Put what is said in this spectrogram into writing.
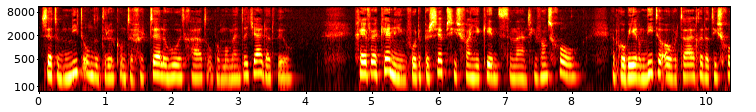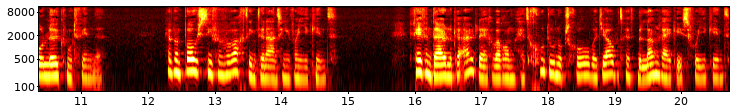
Zet hem niet onder druk om te vertellen hoe het gaat op het moment dat jij dat wil. Geef erkenning voor de percepties van je kind ten aanzien van school en probeer hem niet te overtuigen dat hij school leuk moet vinden. Heb een positieve verwachting ten aanzien van je kind. Geef een duidelijke uitleg waarom het goed doen op school wat jou betreft belangrijk is voor je kind.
